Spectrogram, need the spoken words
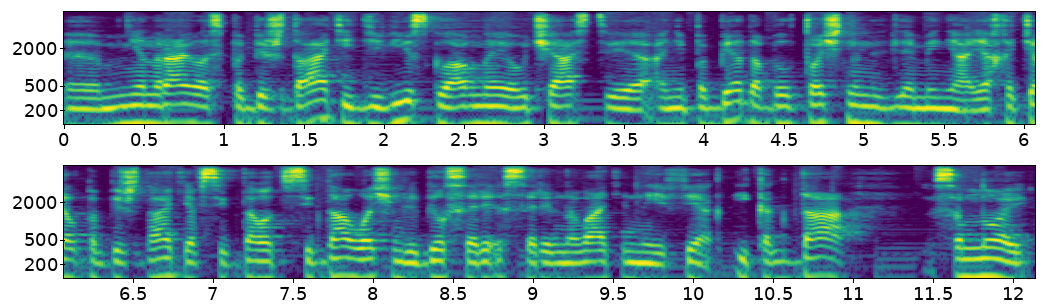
Э, мне нравилось побеждать, и девиз «Главное участие, а не победа» был точно не для меня. Я хотел побеждать, я всегда, вот всегда очень любил соревновательный эффект. И когда со мной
